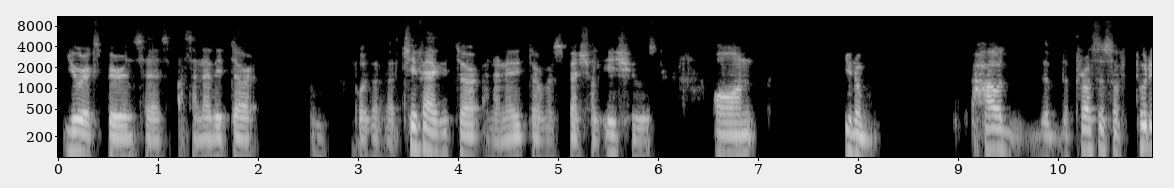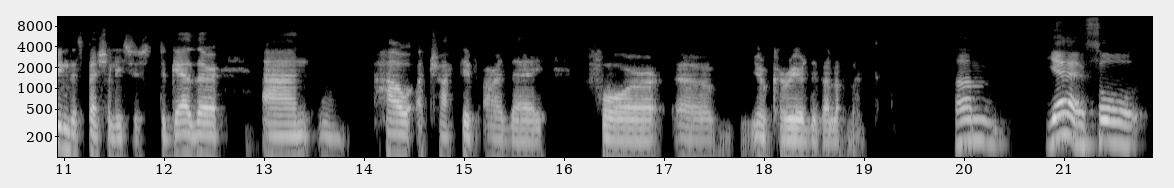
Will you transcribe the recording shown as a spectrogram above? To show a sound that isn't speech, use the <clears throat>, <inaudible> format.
your experiences as an editor, both as a chief editor and an editor of special issues, on you know how the, the process of putting the special issues together and how attractive are they for uh, your career development? Um, yeah, so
